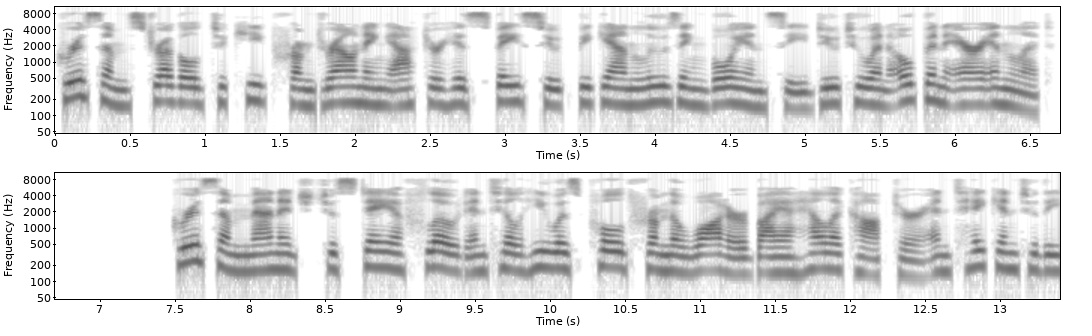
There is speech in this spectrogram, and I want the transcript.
Grissom struggled to keep from drowning after his spacesuit began losing buoyancy due to an open-air inlet. Grissom managed to stay afloat until he was pulled from the water by a helicopter and taken to the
